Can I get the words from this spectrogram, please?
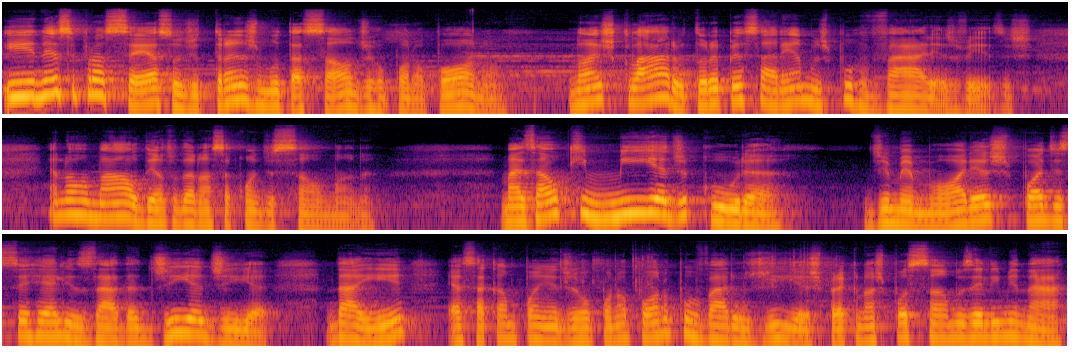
E nesse processo de transmutação de Ho'oponopono, nós, claro, tropeçaremos por várias vezes. É normal dentro da nossa condição humana. Mas a alquimia de cura de memórias pode ser realizada dia a dia. Daí essa campanha de Ho'oponopono por vários dias para que nós possamos eliminar,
